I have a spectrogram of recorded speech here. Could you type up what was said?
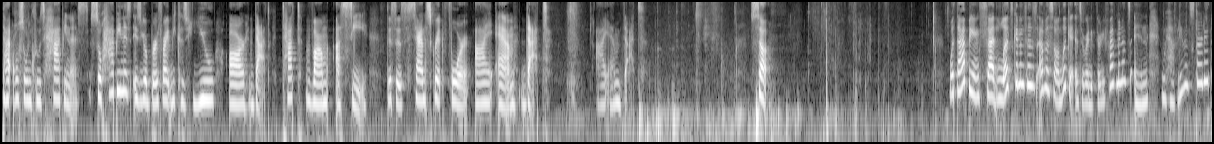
that also includes happiness. So, happiness is your birthright because you are that. Tat tvam asi. This is Sanskrit for I am that. I am that. So, with that being said, let's get into this episode. Look at it's already 35 minutes in and we haven't even started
